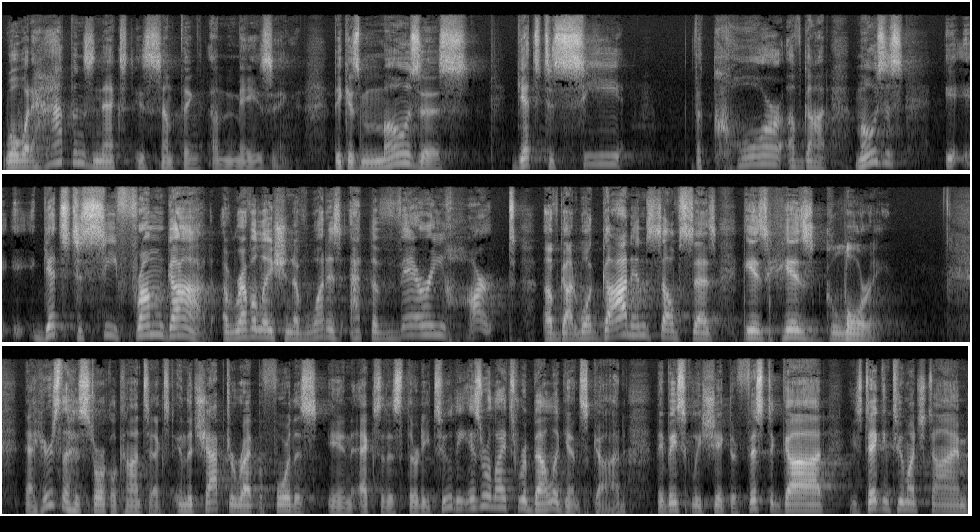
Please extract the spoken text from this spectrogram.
Well, what happens next is something amazing because Moses gets to see the core of God. Moses gets to see from God a revelation of what is at the very heart of God, what God Himself says is His glory. Now, here's the historical context. In the chapter right before this, in Exodus 32, the Israelites rebel against God. They basically shake their fist at God. He's taking too much time.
